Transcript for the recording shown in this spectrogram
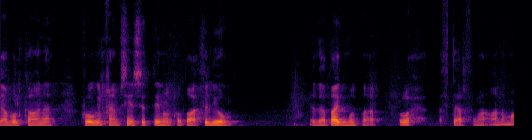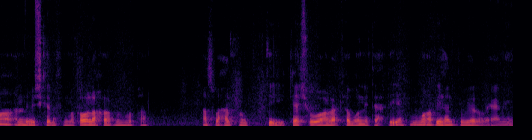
قبل كانت فوق ال 50 60 انقطاع في اليوم. إذا طق مطر روح افتر في ما. أنا ما عندي مشكلة في المطر ولا أخاف من المطر. أصبحت منطقتي كشوارع كبنيه تحتية. ما فيها الكبير يعني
